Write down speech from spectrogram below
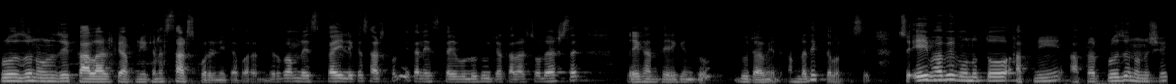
প্রয়োজন অনুযায়ী কালারকে আপনি এখানে সার্চ করে নিতে পারেন। যেরকম আমরা স্কাই লিখে সার্চ করি, এখানে স্কাই বলে দুইটা কালার চলে আসছে। তো এখান থেকে কিন্তু দুটা আমি, আমরা দেখতে পারতেছি। সো এইভাবে মূলত আপনি, আপনার প্রয়োজন অনুসারে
